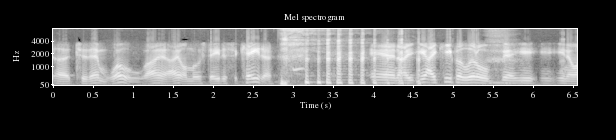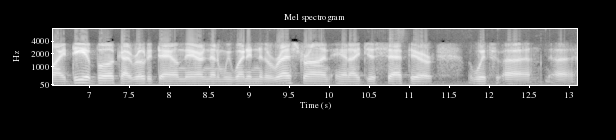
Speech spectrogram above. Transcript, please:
uh, to them, "Whoa! I, I almost ate a cicada." and I, yeah, I keep a little, uh, you know, idea book. I wrote it down there, and then we went into the restaurant, and I just sat there with uh, uh,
